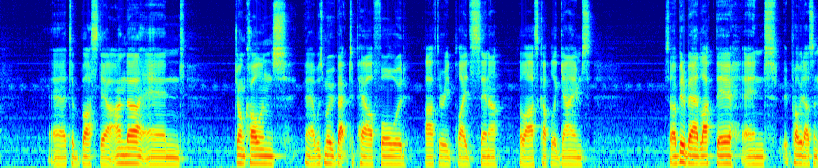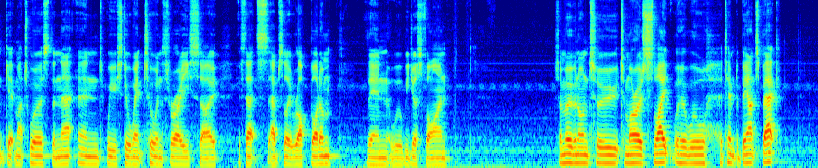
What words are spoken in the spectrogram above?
uh, to bust our under, and John Collins uh, was moved back to power forward after he'd played centre the last couple of games. So a bit of bad luck there, and it probably doesn't get much worse than that. And we still went two and three. So if that's absolute rock bottom, then we'll be just fine. So moving on to tomorrow's slate, where we'll attempt to bounce back.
